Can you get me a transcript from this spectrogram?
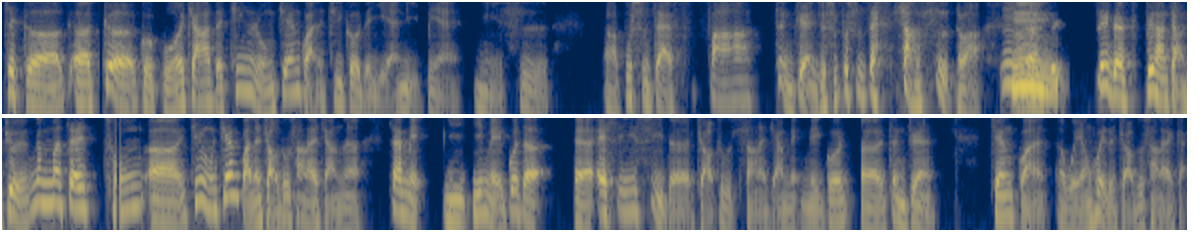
这个呃各个国家的金融监管的机构的眼里边，你是。啊，不是在发证券，就是不是在上市，对吧？嗯，所以这里边非常讲究。那么在从呃金融监管的角度上来讲呢，在美以以美国的呃 SEC 的角度上来讲，美美国呃证券监管呃委员会的角度上来讲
